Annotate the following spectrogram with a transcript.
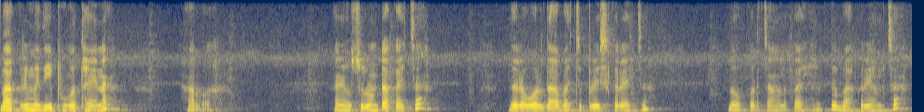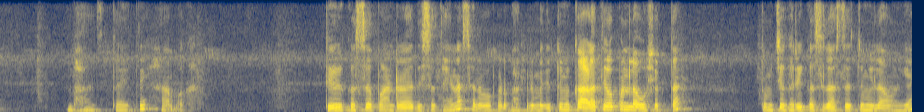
भाकरीमध्ये फुगत आहे ना? हा बघा. आणि उचलून टाकायचं. जरा वर दाबाचं प्रेस करायचं. लवकर चांगलं काय करते भाकरी आमचं भाजता येते. हा बघा. तिळ कसं पांढरं दिसत आहे ना सर्वकडं भाकरीमध्ये म्हणजे तुम्ही काळा तिळ पण लावू शकता. तुमच्या घरी कसलं असतं तुम्ही लावून घ्या.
